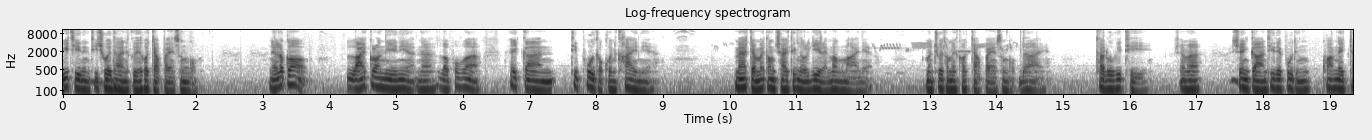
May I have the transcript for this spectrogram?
วิธีหนึ่งที่ช่วยได้นะคือให้เขาจับไปสงบเนี่ยแล้วก็หลายกรณีเนี่ยนะเราพบว่าให้การที่พูดกับคนไข้เนี่ยแม้จะไม่ต้องใช้เทคโนโลยีอะไรมากมายเนี่ย มันช่วยทำให้เขาจากไปสงบได้ ถ้ารู้วิธีใช่ไหมเช่นการที่ได้พูดถึงความในใจ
